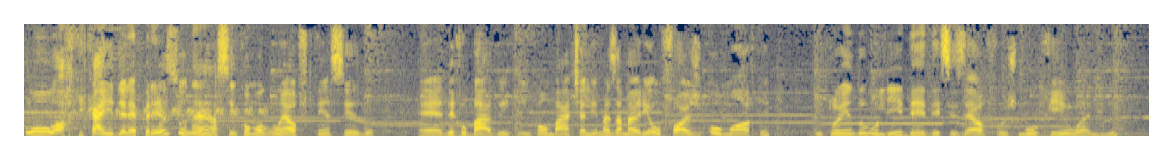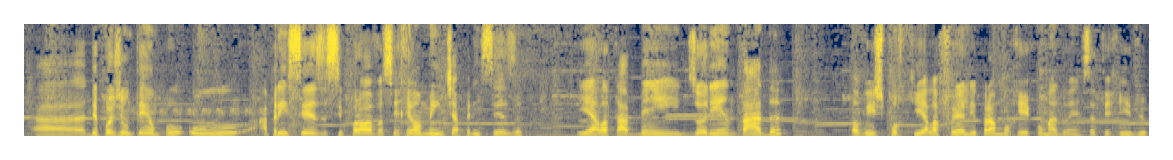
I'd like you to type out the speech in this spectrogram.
O orc caído ele é preso, né? Assim como algum elfo que tenha sido é, derrubado em, em combate ali, mas a maioria ou foge ou morre, incluindo o líder desses elfos morreu ali. Ah, depois de um tempo, o- a princesa se prova ser realmente a princesa e ela tá bem desorientada, talvez porque ela foi ali para morrer com uma doença terrível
